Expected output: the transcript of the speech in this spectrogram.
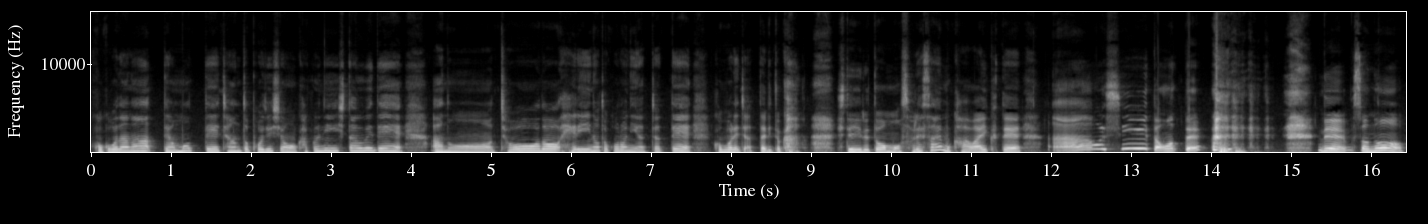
ここだなって思ってちゃんとポジションを確認した上であのー、ちょうどヘリのところにやっちゃってこぼれちゃったりとか しているともうそれさえも可愛くてあー惜しいと思って。でその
